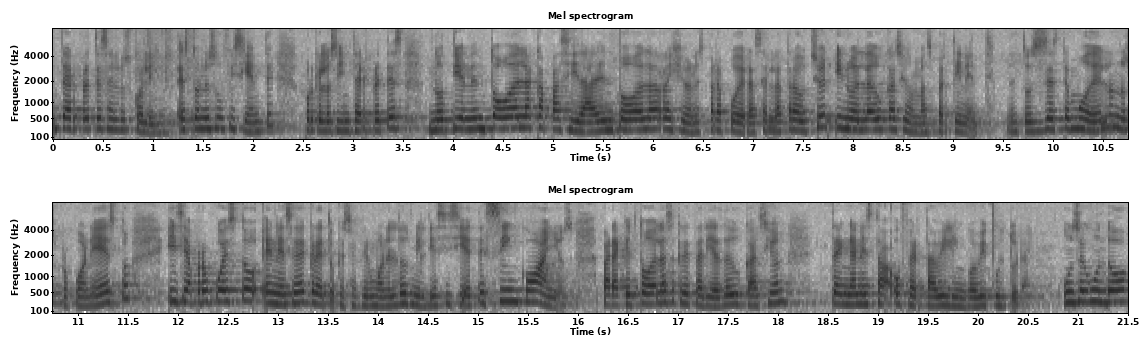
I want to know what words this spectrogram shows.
intérpretes en los colegios. Esto no es suficiente porque los intérpretes no tienen toda la capacidad en todas las regiones para poder hacer la traducción y no es la educación más pertinente. Entonces este modelo nos propone esto y se ha propuesto en ese decreto que se firmó en el 2017 cinco años para que todas las secretarías de educación tengan esta oferta bilingüe bicultural. Un segundo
